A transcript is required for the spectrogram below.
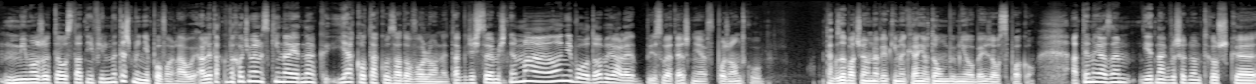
Mimo, że te ostatnie filmy też mnie nie powalały, ale tak wychodziłem z kina jednak jako tako zadowolony. Tak gdzieś sobie myślę, ma, no nie było dobre, ale złe też nie, w porządku. Tak zobaczyłem na wielkim ekranie, w domu bym nie obejrzał, spoko. A tym razem jednak wyszedłem troszkę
